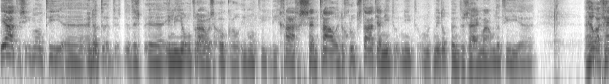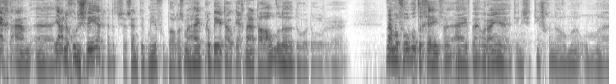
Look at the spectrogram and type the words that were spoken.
Ja, het is iemand die, eh, en dat, dat is eh, in Lyon trouwens ook wel iemand die, die graag centraal in de groep staat. Ja, niet, niet om het middelpunt te zijn, maar omdat hij eh, heel erg hecht aan, eh, ja, een goede sfeer. Dat zijn natuurlijk meer voetballers, maar hij probeert ook echt naar te handelen door, door om een voorbeeld te geven. Hij heeft bij Oranje het initiatief genomen om, eh,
